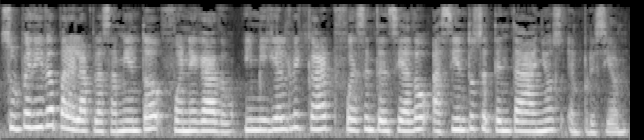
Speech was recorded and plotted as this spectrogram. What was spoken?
Su pedido para el aplazamiento fue negado y Miguel Ricard fue sentenciado a 170 años en prisión,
